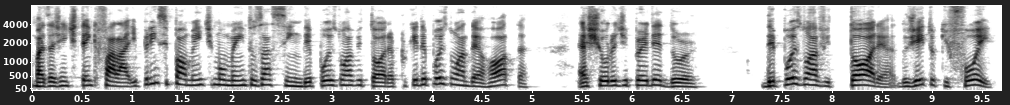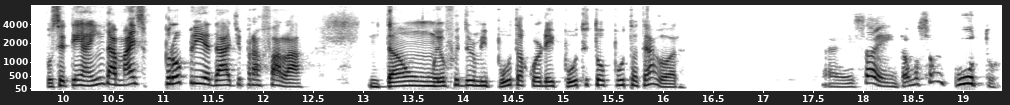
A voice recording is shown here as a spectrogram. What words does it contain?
mas a gente tem que falar, e principalmente momentos assim, depois de uma vitória, porque depois de uma derrota é choro de perdedor. Depois de uma vitória, do jeito que foi, você tem ainda mais propriedade para falar. Então, eu fui dormir puto, acordei puto e tô puto até agora. É isso aí. Então você é um puto.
